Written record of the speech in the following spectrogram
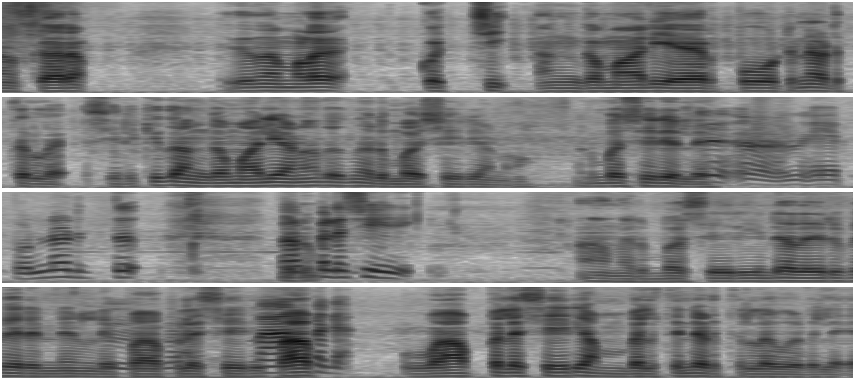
നമസ്കാരം. ഇത് നമ്മളെ കൊച്ചി അങ്കമാലി എയർപോർട്ടിനടുത്തുള്ള ശരിക്കും ഇത് അങ്കമാലിയാണോ അത് നെടുമ്പാശ്ശേരിയാണോ? നെടുമ്പാശ്ശേരി അല്ലേ പാപ്പലശ്ശേരി. ആ നെടുമ്പാശ്ശേരിന്റെ അതേ ഒരു പേര് തന്നെയാണല്ലേ പാപ്പലശ്ശേരി. വാപ്പല. വാപ്പലശ്ശേരി അമ്പലത്തിന്റെ അടുത്തുള്ള വീടല്ലേ?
